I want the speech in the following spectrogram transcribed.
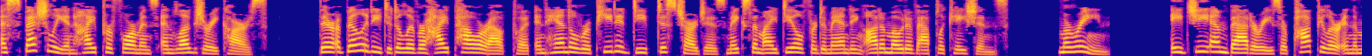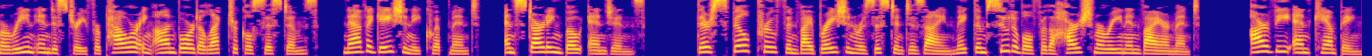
especially in high-performance and luxury cars. Their ability to deliver high power output and handle repeated deep discharges makes them ideal for demanding automotive applications. Marine. AGM batteries are popular in the marine industry for powering onboard electrical systems, navigation equipment, and starting boat engines. Their spill-proof and vibration-resistant design make them suitable for the harsh marine environment. RV and camping.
